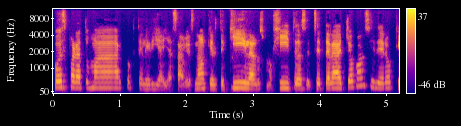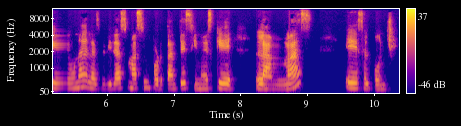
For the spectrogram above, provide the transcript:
pues para tomar coctelería, ya sabes, ¿no? Que el tequila, los mojitos, etcétera. Yo considero que una de las bebidas más importantes, si no es que la más, es el ponche.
